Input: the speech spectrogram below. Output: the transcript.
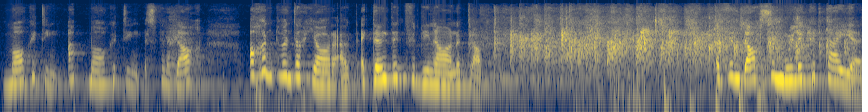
marketing, up marketing is vandag 28 jaar oud. Ek dink dit verdien 'n hande klap. Op vandag se moeilike tye.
